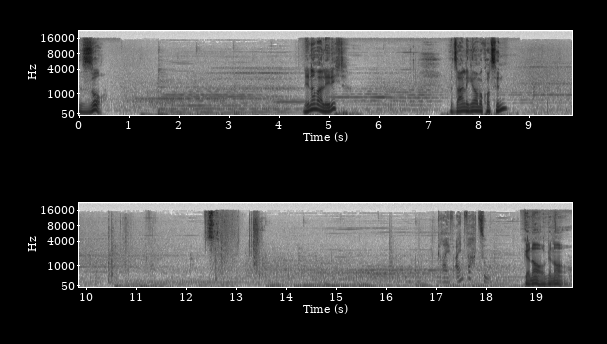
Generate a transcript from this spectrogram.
So. Den haben wir erledigt. Ich würde sagen, dann gehen wir mal kurz hin. Greif einfach zu. Genau, genau.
